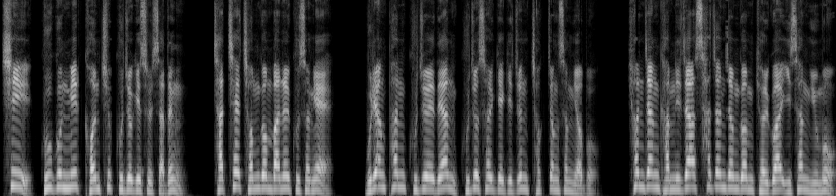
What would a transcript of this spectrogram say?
시, 구군 및 건축 구조기술사 등 자체 점검반을 구성해 무량판 구조에 대한 구조 설계 기준 적정성 여부, 현장 감리자 사전 점검 결과 이상 유무,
